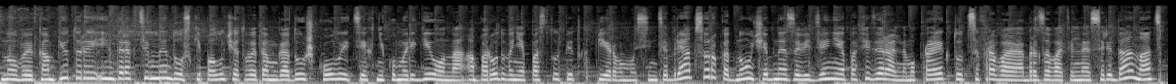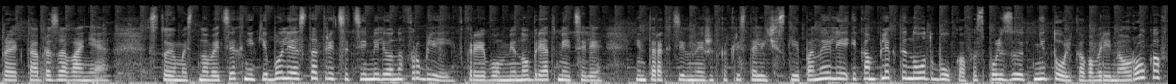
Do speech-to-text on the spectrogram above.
Новые компьютеры и интерактивные доски получат в этом году школы и техникумы региона. Оборудование поступит к 1 сентября в 41 учебное заведение по федеральному проекту «Цифровая образовательная среда» нацпроекта образования. Стоимость новой техники более 130 миллионов рублей. В Краевом Минобре отметили, интерактивные жидкокристаллические панели и комплекты ноутбуков используют не только во время уроков,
